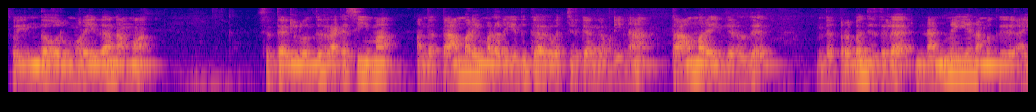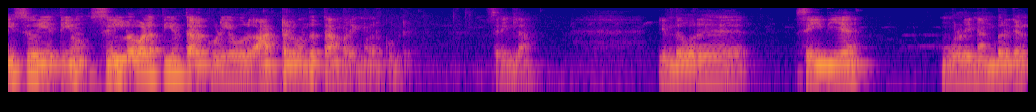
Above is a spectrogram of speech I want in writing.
ஸோ இந்த ஒரு முறை தான் நம்ம சித்தர்கள் வந்து ரகசியமாக அந்த தாமரை மலர் எதுக்காக வச்சுருக்காங்க அப்படின்னா தாமரைங்கிறது இந்த பிரபஞ்சத்தில் நன்மையை நமக்கு ஐஸ்வர்யத்தையும் செல்வ வளத்தையும் தரக்கூடிய ஒரு ஆற்றல் வந்து தாமரை மலருக்கு உண்டு. சரிங்களா? இந்த ஒரு செய்தியை உங்களுடைய நண்பர்கள்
